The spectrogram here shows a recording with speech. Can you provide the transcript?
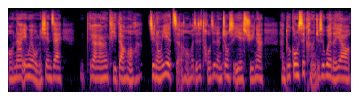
哦，那因为我们现在刚刚提到哈，金融业者哈，或者是投资人重视 ESG，那很多公司可能就是为了要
